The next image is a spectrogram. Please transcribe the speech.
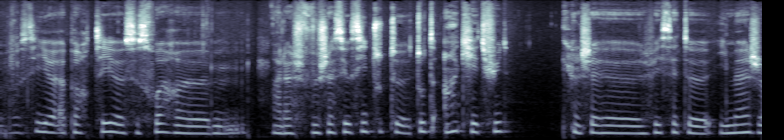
veut aussi euh, apporter euh, ce soir, euh, voilà, je veux chasser aussi toute, toute inquiétude. Je fais cette image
